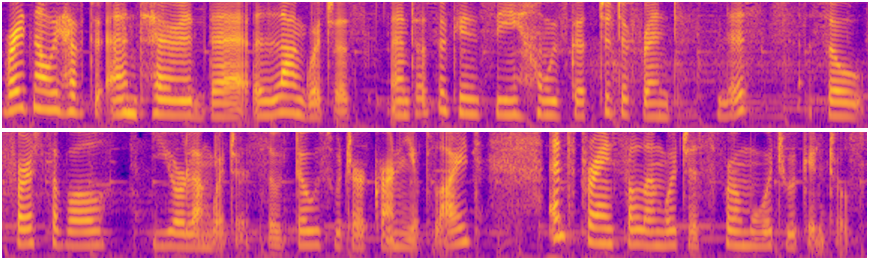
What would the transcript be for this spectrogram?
Right now we have to enter the languages, and as you can see, we've got two different lists. So first of all, your languages, so those which are currently applied, and pre-installed languages from which we can choose.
